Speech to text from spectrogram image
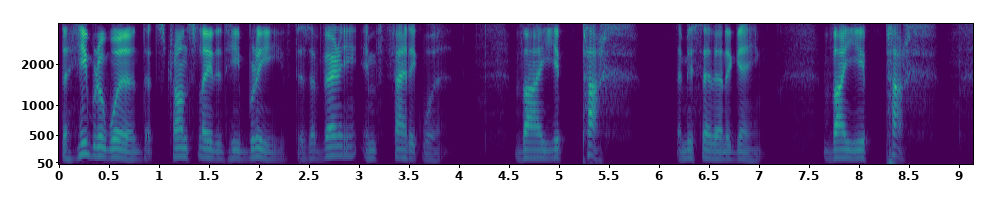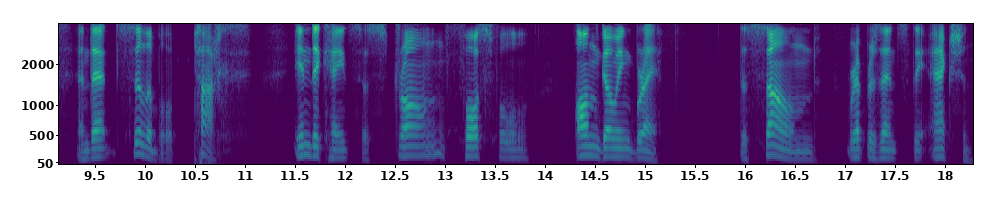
The Hebrew word that's translated he breathed is a very emphatic word. Vayipach. Let me say that again. Vayipach. And that syllable, pach, indicates a strong, forceful, ongoing breath. The sound represents the action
